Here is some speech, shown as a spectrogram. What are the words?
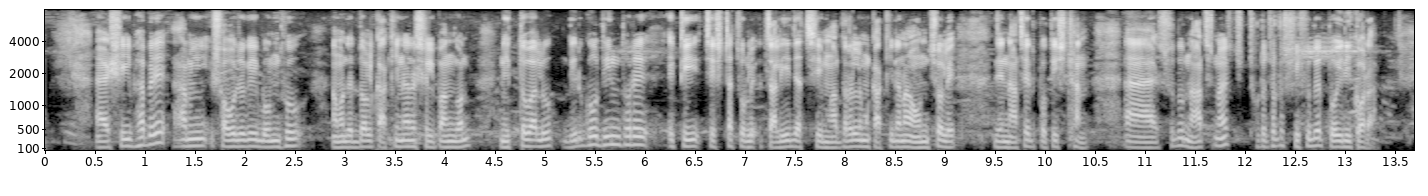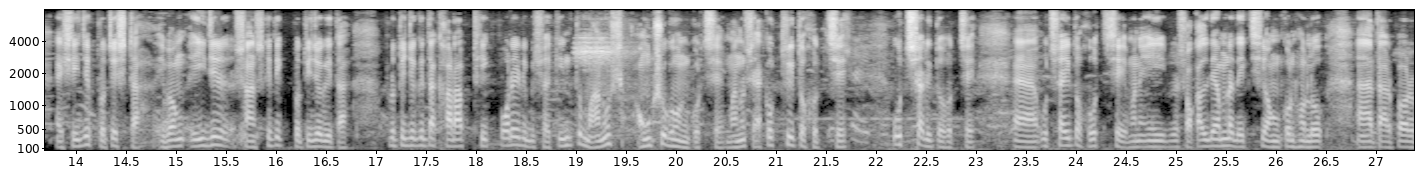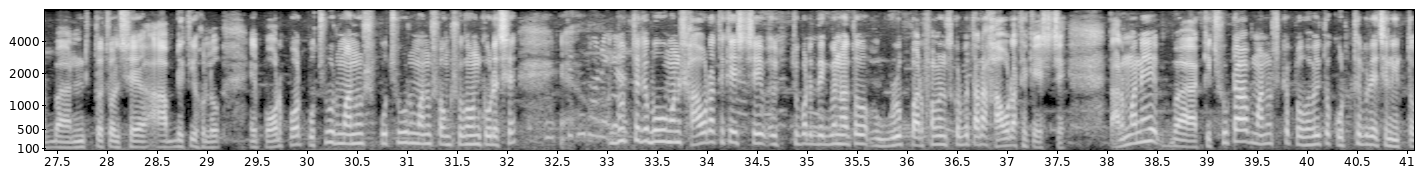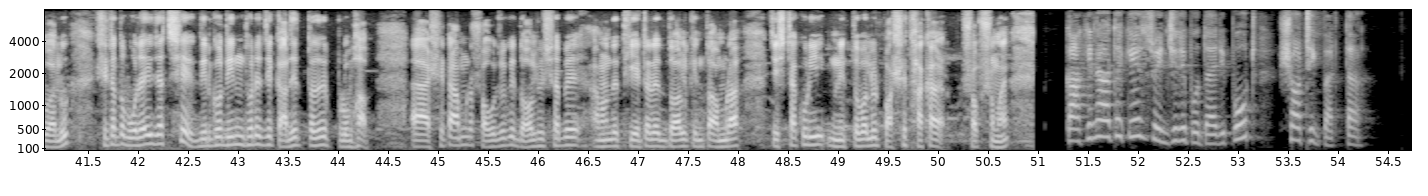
সেইভাবে আমি সহযোগী বন্ধু, আমাদের দল কাকিনাড়া শিল্পাঙ্গন, নিত্যবালু, দীর্ঘদিন ধরে একটি চেষ্টা চলে, চালিয়ে যাচ্ছি মাদ্রাল এবং কাকিনাড়া অঞ্চলে যে নাচের প্রতিষ্ঠান। শুধু নাচ নয়, ছোট ছোট শিশুদের তৈরি করা। সেই যে প্রচেষ্টা এবং এই যে সাংস্কৃতিক প্রতিযোগিতা প্রতিযোগিতা খারাপ ঠিক পরের বিষয়, কিন্তু মানুষ অংশগ্রহণ করছে, মানুষ একত্রিত হচ্ছে উৎসাহিত হচ্ছে উৎসাহিত হচ্ছে। মানে এই সকাল দিয়ে আমরা দেখছি অঙ্কন হলো তারপর নৃত্য চলছে, আবৃত্তি হলো এই পরপর প্রচুর মানুষ প্রচুর মানুষ অংশগ্রহণ করেছে। দূর থেকে বহু মানুষ হাওড়া থেকে এসছে, একটু পরে দেখবেন হয়তো গ্রুপ পারফরমেন্স করবে, তারা হাওড়া থেকে এসছে। তার মানে কিছুটা মানুষকে প্রভাবিত করতে পেরেছে নৃত্যবালু, সেটা তো বোঝাই যাচ্ছে দীর্ঘদিন ধরে যে কাজের তাদের প্রভাব সেটা আমরা সহযোগী দল হিসাবে আমাদের থিয়েটারের দল, কিন্তু আমরা চেষ্টা করি নৃত্যবালুর পাশে থাকা সবসময়। কাকিনা থেকে সৃঞ্জিনী পোদায় রিপোর্ট, সঠিক বার্তা।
